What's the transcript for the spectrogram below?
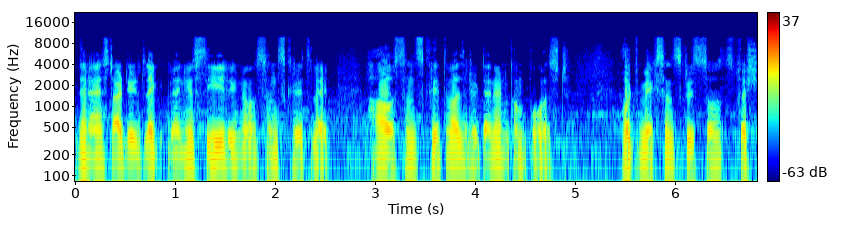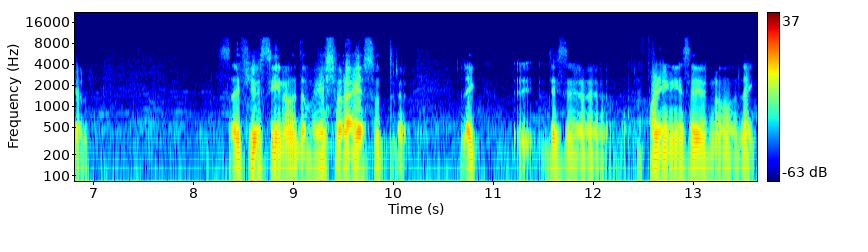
Then I started like when you see you know Sanskrit like how Sanskrit was written and composed. What makes Sanskrit so special? So if you see, you know, the Maheshwaraya Sutra, like this, uh, Panini you know, like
